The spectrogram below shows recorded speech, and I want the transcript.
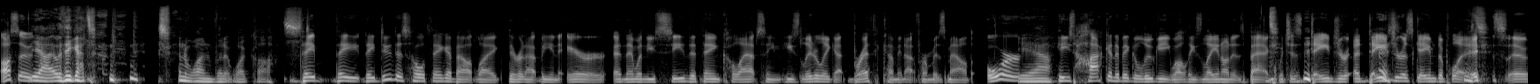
Also, yeah, they got some one, but at what cost? they they they do this whole thing about like there not being air, and then when you see the thing collapsing, he's literally got breath coming out from his mouth, or yeah, he's hocking a big loogie while he's laying on his back, which is danger a dangerous game to play. So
